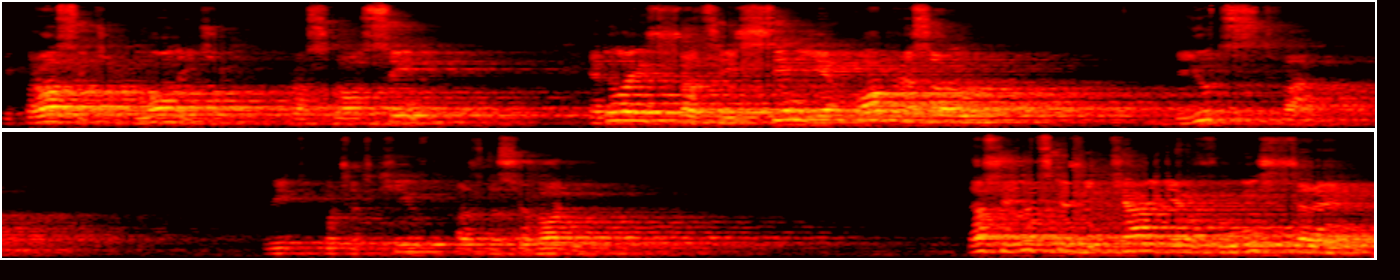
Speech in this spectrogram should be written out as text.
і просить, молить про свого сина. Я думаю, що цей син є образом людства від початків аж до сьогодні. Наше людське життя є вміщене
